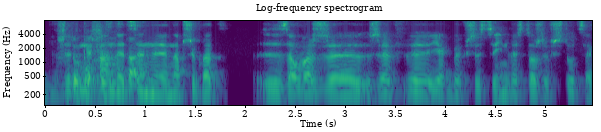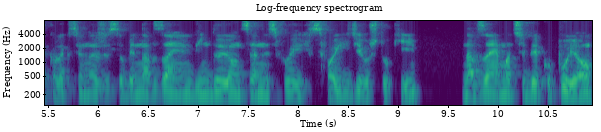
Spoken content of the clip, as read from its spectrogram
wydmuchane ceny na przykład y, zauważ, że, że jakby wszyscy inwestorzy w sztuce, kolekcjonerzy sobie nawzajem windują ceny swoich, swoich dzieł sztuki, nawzajem od siebie kupują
